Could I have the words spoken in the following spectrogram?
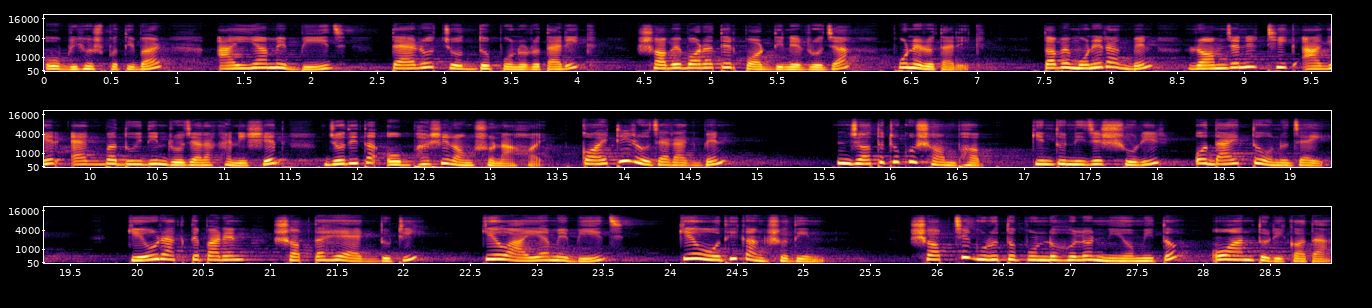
ও বৃহস্পতিবার আইয়ামে বীজ তেরো, চোদ্দ, পনেরো তারিখ, শবে বরাতের পরদিনের রোজা পনেরো তারিখ। তবে মনে রাখবেন, রমজানের ঠিক আগের এক বা দুই দিন রোজা রাখা নিষেধ যদি তা অভ্যাসের অংশ না হয়। কয়টি রোজা রাখবেন? যতটুকু সম্ভব, কিন্তু নিজের শরীর ও দায়িত্ব অনুযায়ী। কেউ রাখতে পারেন সপ্তাহে এক দুটি, কেউ আয়ামে বীজ, কেউ অধিকাংশ দিন। সবচেয়ে গুরুত্বপূর্ণ হল নিয়মিত ও আন্তরিকতা।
